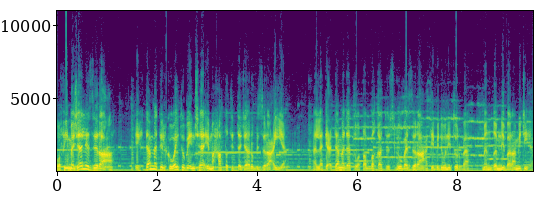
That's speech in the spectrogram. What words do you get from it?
وفي مجال الزراعة اهتمت الكويت بإنشاء محطة التجارب الزراعية التي اعتمدت وطبقت أسلوب الزراعة بدون تربة من ضمن برامجها.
